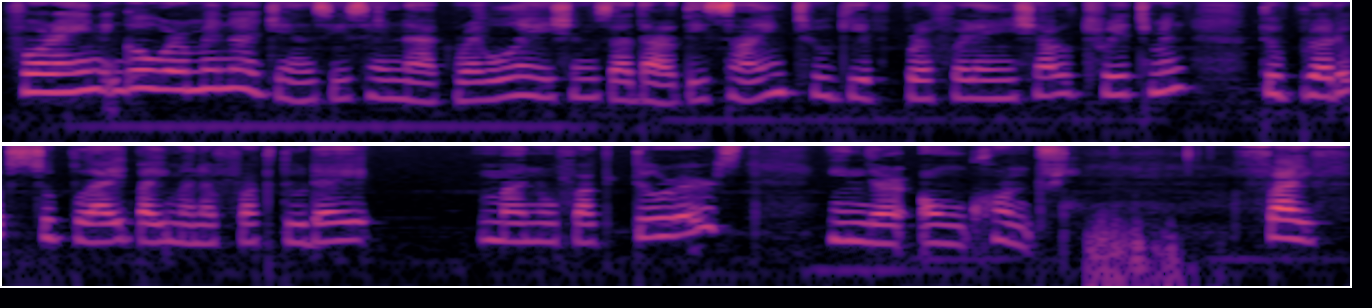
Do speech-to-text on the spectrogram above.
Foreign government agencies enact regulations that are designed to give preferential treatment to products supplied by manufacturers in their own country. 5.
